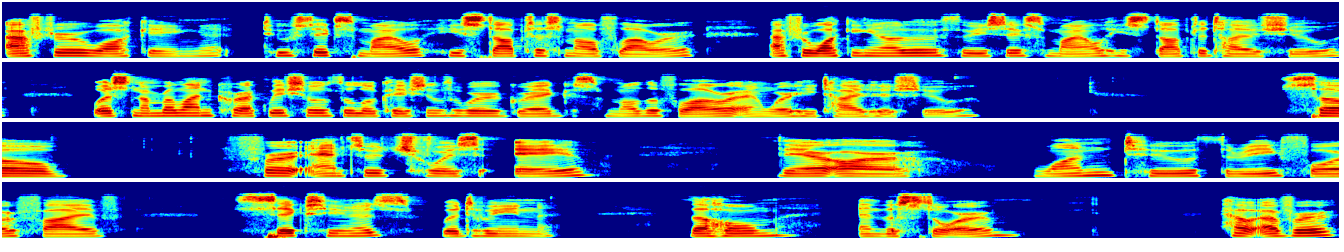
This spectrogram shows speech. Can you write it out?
After walking two six mile, he stopped to smell flower. After walking another three six mile, he stopped to tie his shoe. Which number line correctly shows the locations where Greg smelled the flower and where he tied his shoe? So, for answer choice A, there are one, two, three, four, five, six units between the home and the store. However,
